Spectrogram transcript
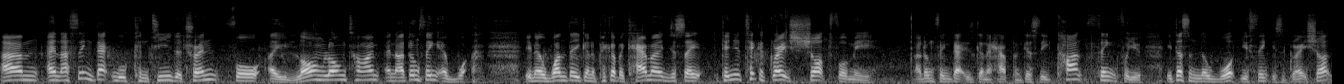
Um, and I think that will continue the trend for a long, long time. And I don't think, you know, one day you're going to pick up a camera and just say, can you take a great shot for me? I don't think that is going to happen because he can't think for you. He doesn't know what you think is a great shot.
